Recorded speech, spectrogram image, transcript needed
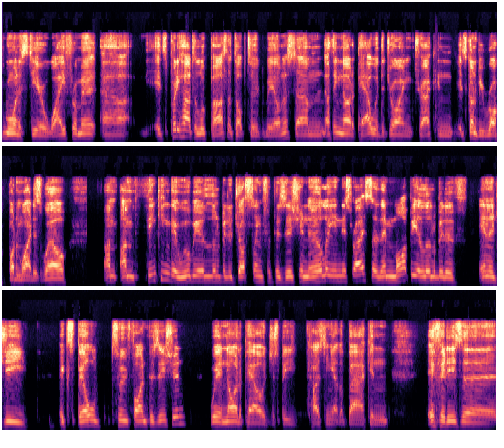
want to steer away from it. Uh, it's pretty hard to look past the top two, to be honest. Um, I think Night of Power with the drying track, and it's going to be rock bottom weight as well. I'm I'm thinking there will be a little bit of jostling for position early in this race, so there might be a little bit of energy expelled to find position, where Night of Power would just be coasting out the back, and if it is a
